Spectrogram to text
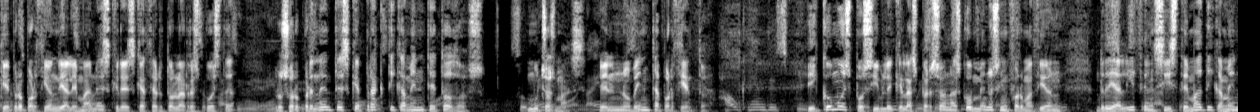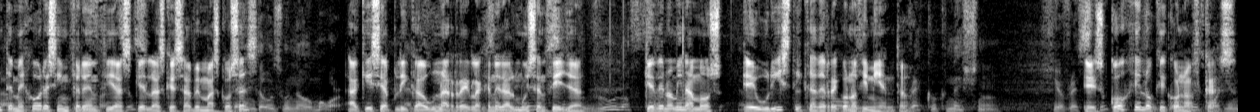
¿Qué proporción de alemanes crees que acertó la respuesta? Lo sorprendente es que prácticamente todos, muchos más, el 90%. ¿Y cómo es posible que las personas con menos información realicen sistemáticamente mejores inferencias que las que saben más cosas? Aquí se aplica una regla general muy sencilla que denominamos heurística de reconocimiento. Escoge lo que conozcas.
